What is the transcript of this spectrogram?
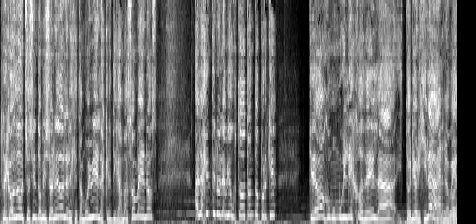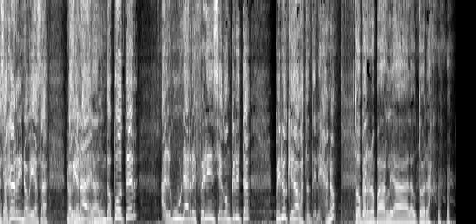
Recaudó 800 millones de dólares, que está muy bien, las críticas más o menos. A la gente no le había gustado tanto porque quedaba como muy lejos de la historia original. No veías a. Harry, no veías a. No había Sí, nada claro. del mundo Potter, alguna referencia concreta, pero quedaba bastante leja, ¿no? Todo para no pagarle a la autora.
